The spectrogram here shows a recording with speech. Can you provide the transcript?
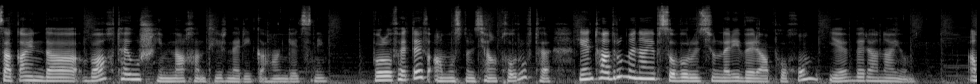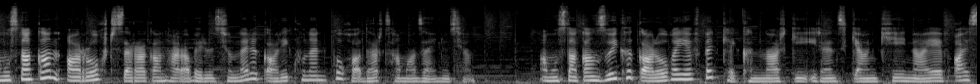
Սակայն դա վաղ թե ուշ հիմնախնդիրների կհանգեցնի որովհետև ամուսնության խորհուրդը ենթադրում է նաև սովորությունների վերափոխում եւ վերանայում։ Ամուսնական առողջ սեռական հարաբերությունները կարիք ունեն փոխադարձ համաձայնության։ Ամուսնական զույգը կարող է եւ պետք է քննարկի իրենց կյանքի նաեւ այս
